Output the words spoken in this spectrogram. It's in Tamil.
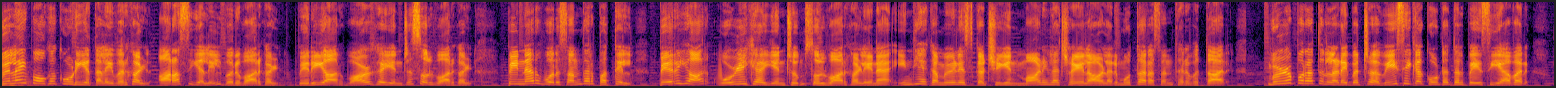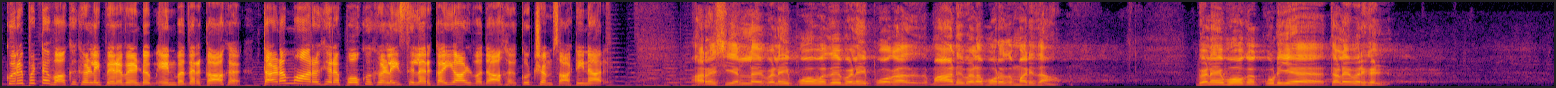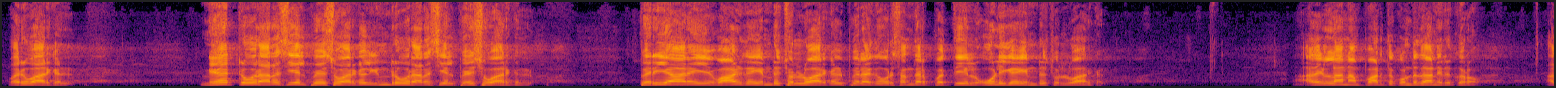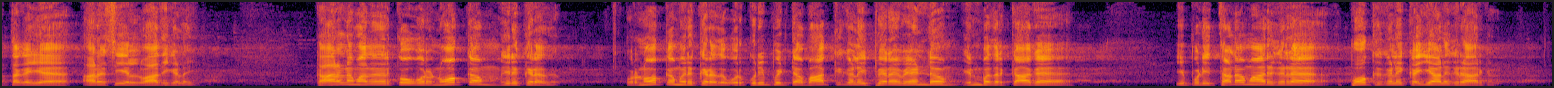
விலை போகக்கூடிய தலைவர்கள் அரசியலில் வருவார்கள். பெரியார் வாழ்க என்று சொல்வார்கள். பின்னர் ஒரு சந்தர்ப்பத்தில் பெரியார் ஒழிக என்றும் சொல்வார்கள் என இந்திய கம்யூனிஸ்ட் கட்சியின் மாநில செயலாளர் முத்தரசன் தெரிவித்தார். விழுப்புரத்தில் நடைபெற்ற விசிக கூட்டத்தில் பேசிய அவர் குறிப்பிட்ட வாக்குகளை பெற வேண்டும் என்பதற்காக தடம் மாறுகிற போக்குகளை சிலர் கையாள்வதாக குற்றம் சாட்டினார். அரசியலில் விலை போவது விலை போகாதது. மாடு விலை போகிறது மாதிரி தான் விலை போகக்கூடிய தலைவர்கள் வருவார்கள். நேற்று ஒரு அரசியல் பேசுவார்கள் இன்று ஒரு அரசியல் பேசுவார்கள். பெரியாரை வாழ்க என்று சொல்வார்கள் பிறகு ஒரு சந்தர்ப்பத்தில் ஒளிக என்று சொல்வார்கள். அதையெல்லாம் நாம் பார்த்து கொண்டு தான் இருக்கிறோம் அத்தகைய அரசியல்வாதிகளை. காரணம் அதற்கு ஒரு நோக்கம் இருக்கிறது. ஒரு நோக்கம் இருக்கிறது ஒரு குறிப்பிட்ட வாக்குகளை பெற வேண்டும் என்பதற்காக இப்படி தடமாறுகிற போக்குகளை கையாளுகிறார்கள்.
